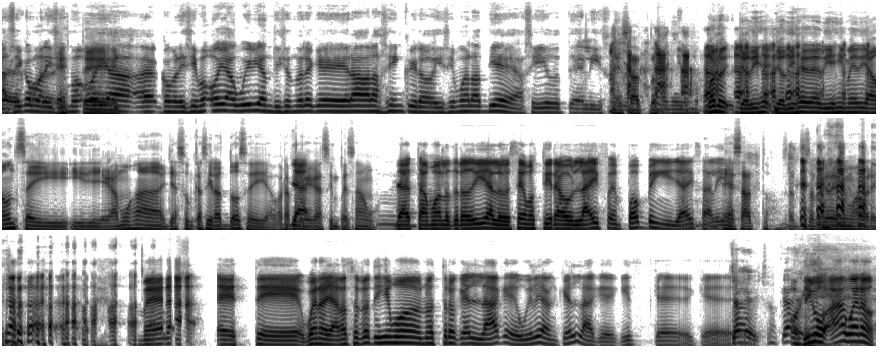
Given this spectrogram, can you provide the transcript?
Así como le hicimos Este- hoy a, a- como le hicimos hoy a William diciéndole que era a las 5 y lo hicimos a las 10, así usted le hizo. Exacto. Lo mismo. Bueno, yo dije, yo dije de 10 y media a 11 y, y llegamos a. Ya son casi las 12 y ahora Ya. fue que casi empezamos. Ya estamos al otro día, lo hubiésemos tirado live en Popbin y ya y salía. Exacto. Exacto, Eso es lo que debimos haber hecho. Mira, este, bueno, ya nosotros dijimos nuestro que es la que, William, que es la que, que, que, que- ¿Qué has hecho? ¿Qué has hecho? Digo, ah, bueno,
